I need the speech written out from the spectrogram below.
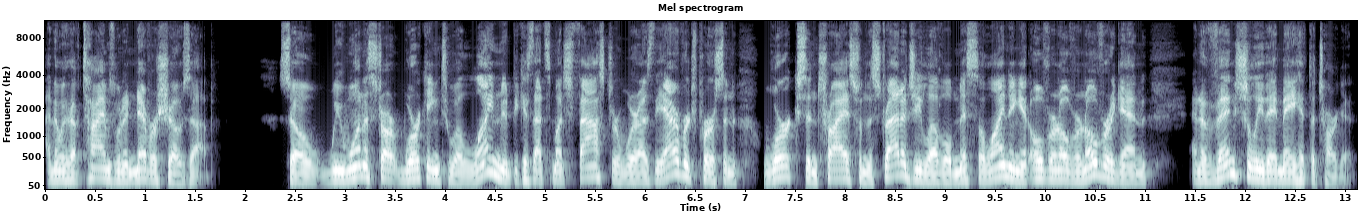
And then we have times when it never shows up. So we want to start working to alignment because that's much faster. Whereas the average person works and tries from the strategy level, misaligning it over and over and over again. And eventually they may hit the target.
